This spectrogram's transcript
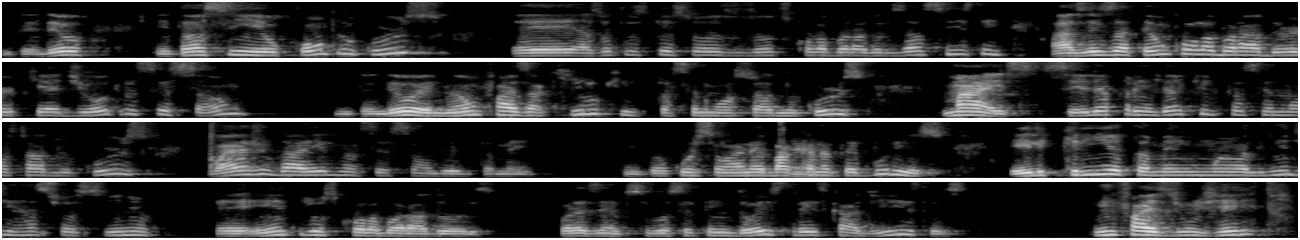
entendeu? Então, assim, eu compro o curso, é, as outras pessoas, os outros colaboradores assistem, às vezes até um colaborador que é de outra sessão, entendeu? Ele não faz aquilo que está sendo mostrado no curso, mas se ele aprender aquilo que está sendo mostrado no curso, vai ajudar ele na sessão dele também. Então, o curso online é bacana é. até por isso. Ele cria também uma linha de raciocínio é, entre os colaboradores. Por exemplo, se você tem dois, três cadistas, um faz de um jeito,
